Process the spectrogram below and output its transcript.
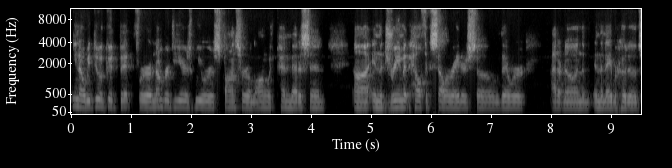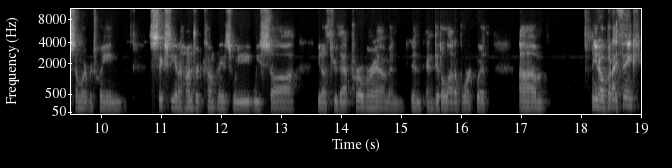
you know we do a good bit for a number of years. We were a sponsor along with Penn Medicine uh, in the Dreamit Health Accelerator. So there were I don't know, in the in the neighborhood of somewhere between 60 and 100 companies we we saw, you know, through that program and and, and did a lot of work with. Um, you know, but I think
